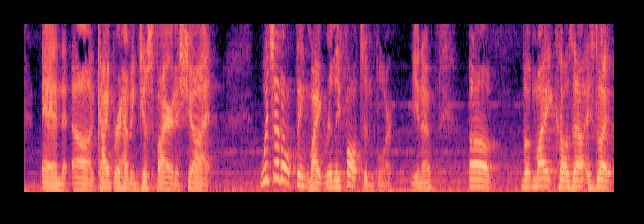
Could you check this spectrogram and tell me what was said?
and uh, Kuiper having just fired a shot, which I don't think Mike really faults him for, you know? Uh, but Mike calls out, he's like,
